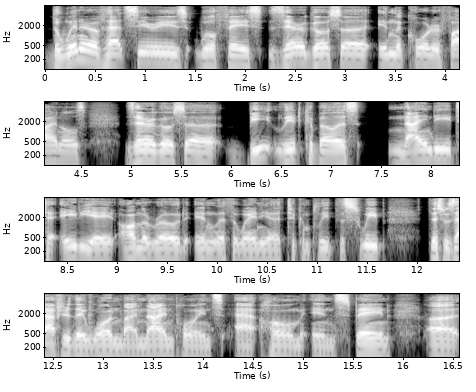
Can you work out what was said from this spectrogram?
The winner of that series will face Zaragoza in the quarterfinals. Zaragoza beat Lietkabelis 90 to 88 on the road in Lithuania to complete the sweep. This was after they won by nine points at home in Spain. Uh,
